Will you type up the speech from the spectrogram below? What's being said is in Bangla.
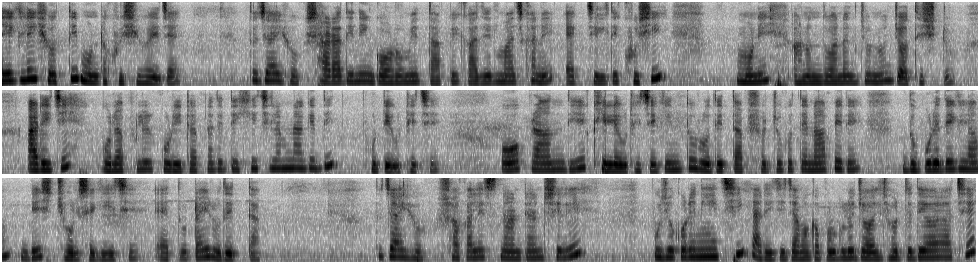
দেখলেই সত্যি মনটা খুশি হয়ে যায়। তো যাই হোক সারাদিনই গরমের তাপে কাজের মাঝখানে এক চিলতে খুশি, মনে আনন্দ আনার জন্য যথেষ্ট। আর এই যে গোলাপ ফুলের কুড়িটা আপনাদের দেখিয়েছিলাম না আগের দিন, ফুটে উঠেছে। ও প্রাণ দিয়ে খেলে উঠেছে, কিন্তু রোদের তাপ সহ্য করতে না পেরে দুপুরে দেখলাম বেশ ঝলসে গিয়েছে, এতটাই রোদের তাপ। তো যাই হোক, সকালে স্নান টান সেরে পুজো করে নিয়েছি আর এই যে জামা কাপড়গুলো জল ঝরতে দেওয়া আছে,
